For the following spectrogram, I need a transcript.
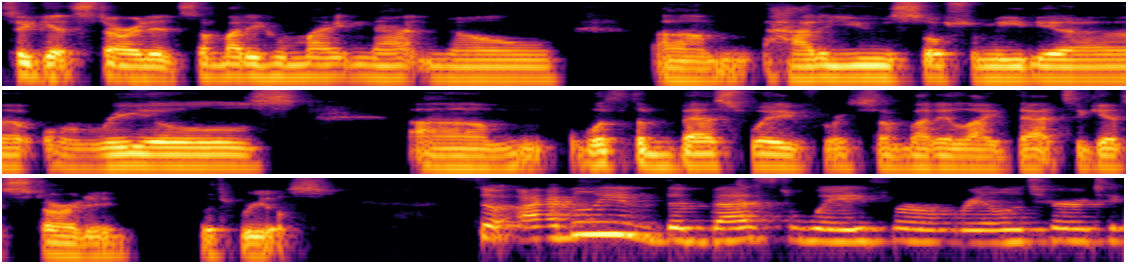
to get started? Somebody who might not know um, how to use social media or reels. Um, what's the best way for somebody like that to get started with reels? So I believe the best way for a realtor to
